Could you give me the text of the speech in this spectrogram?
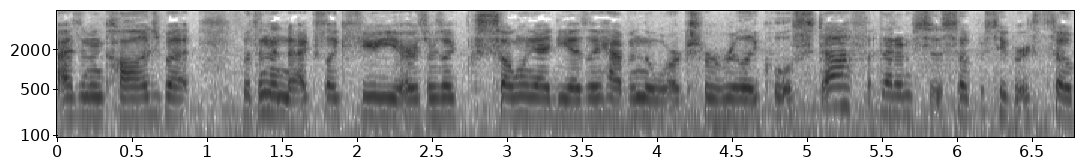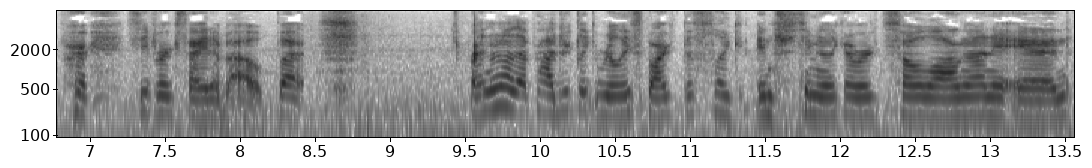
as I'm in college. But within the next like few years there's like so many ideas I have in the works for really cool stuff that I'm just super super super super excited about. But I don't know that project like really sparked this like interest in me. Like I worked so long on it and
